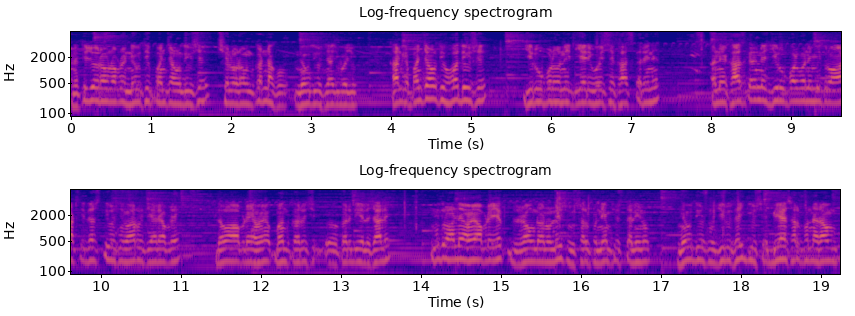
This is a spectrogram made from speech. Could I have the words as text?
અને ત્રીજો રાઉન્ડ આપણે નેવથી પંચાણું દિવસે છેલ્લો રાઉન્ડ કરી નાખો, નેવ દિવસની આજુબાજુ. કારણ કે પંચાણુંથી હો દિવસે જીરું ઉપાડવાની તૈયારી હોય છે ખાસ કરીને. અને ખાસ કરીને જીરું ઉપાડવાની મિત્રો આઠથી દસ દિવસની વાર ત્યારે આપણે દવા આપણે હવે બંધ કરી કરી દઈએ એટલે ચાલે. મિત્રો અને હવે આપણે એક રાઉન્ડ આનો લઈશું સલ્ફર નેમ પિસ્તાલીનો. નેવ દિવસનું જીરું થઈ ગયું છે, બે સલ્ફરના રાઉન્ડ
